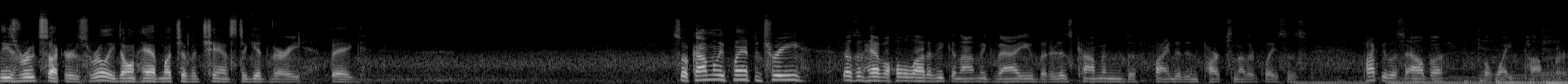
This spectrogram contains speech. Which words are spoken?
these root suckers really don't have much of a chance to get very big. So a commonly planted tree doesn't have a whole lot of economic value, but it is common to find it in parks and other places. Populus alba, the white poplar.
